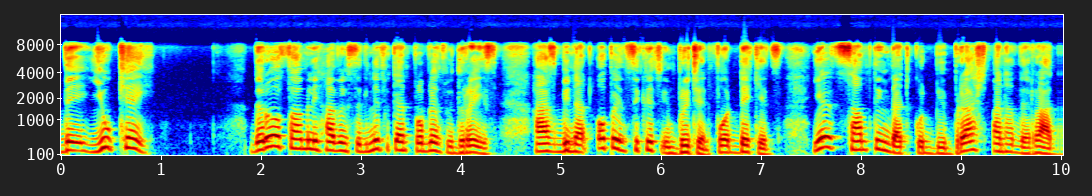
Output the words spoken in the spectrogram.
the UK. The royal family having significant problems with race has been an open secret in Britain for decades, yet something that could be brushed under the rug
